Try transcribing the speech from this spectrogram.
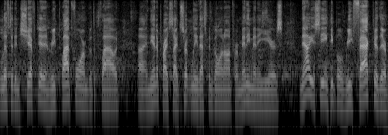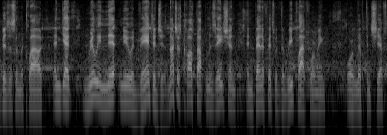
lifted and shifted and replatformed with the cloud. Uh, and the enterprise side, certainly that's been going on for many, many years. Now you're seeing people refactor their business in the cloud and get really new advantages, not just cost optimization and benefits with the replatforming or lift and shift,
